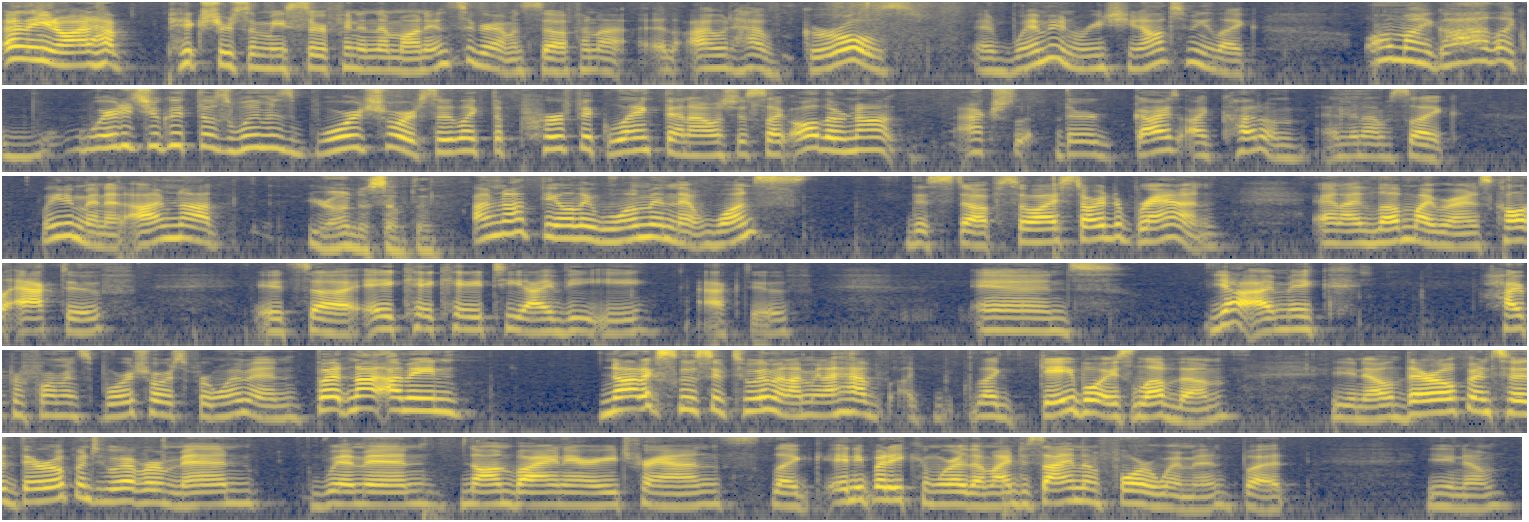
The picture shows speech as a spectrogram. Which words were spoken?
And then, you know, I'd have pictures of me surfing in them on Instagram and stuff, and I and I would have girls and women reaching out to me like, "Oh my God, like where did you get those women's board shorts? They're like the perfect length." And I was just like, "Oh, they're not actually. They're guys. I cut them." And then I was like, "Wait a minute, I'm not You're onto something. I'm not the only woman that wants this stuff. So I started a brand, and I love my brand. It's called Akktive. It's uh, A K K T I V E, Akktive. And yeah, I make high performance board shorts for women, but not, I mean, not exclusive to women. I mean, I have like gay boys love them. You know, they're open to they're open to whoever men, women, non-binary, trans, like anybody can wear them. I design them for women, but you know,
